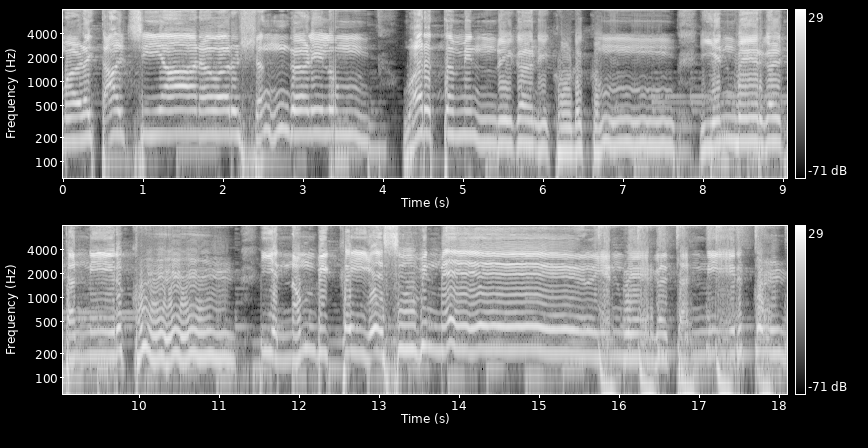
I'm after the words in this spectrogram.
மழை தாழ்ச்சியான வருஷங்களிலும் வருத்தமின்றி கனி கொடுக்கும். என் வேர்கள் தண்ணீருக்குள் என் நம்பிக்கை இயேசுவின் மேல். என் வேர்கள் தண்ணீருக்குள்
